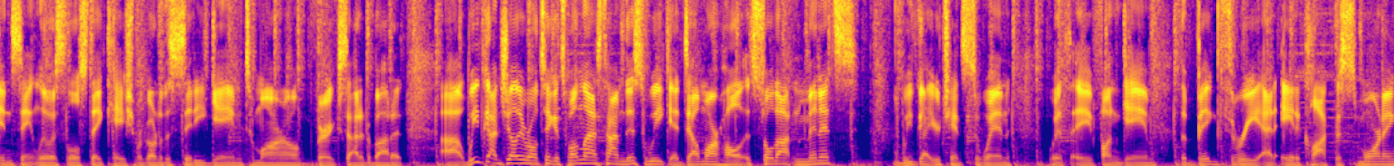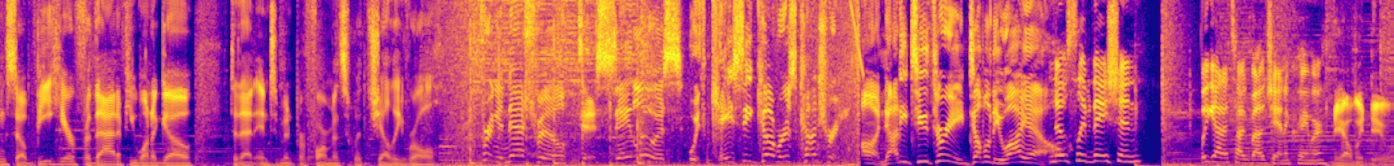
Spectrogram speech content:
in St. Louis, a little staycation. We're going to the city game tomorrow. Very excited about it. Uh, we've got Jelly Roll tickets one last time this week at Delmar Hall. It's sold out in minutes. We've got your chance to win with a fun game, the Big Three at 8 o'clock this morning. So be here for that if you want to go to that intimate performance with Jelly Roll. Bringing Nashville to St. Louis with Kasey Covers Country on 92.3 WIL. No Sleep Nation. We got to talk about Jana Kramer. Yeah, we do.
